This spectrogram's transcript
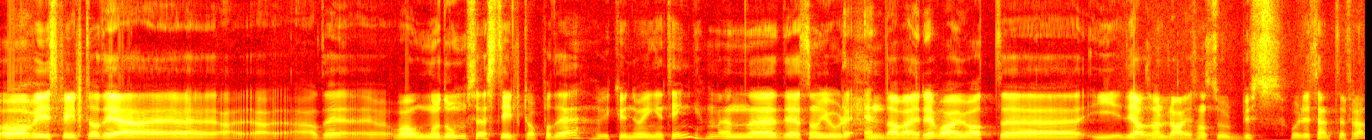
Og vi spilte, og det jeg var ung og dum, så jeg stilte opp på det. Vi kunne jo ingenting. Men eh, det som gjorde det enda verre, var jo at eh, de hadde sånn live, sånn stor buss hvor de sendte fra.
